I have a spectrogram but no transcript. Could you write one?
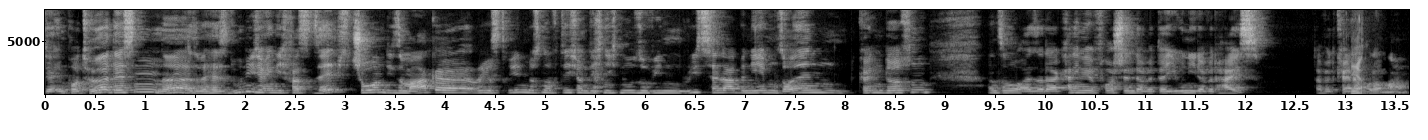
der Importeur dessen? Ne? Also hättest du nicht eigentlich fast selbst schon diese Marke registrieren müssen auf dich und dich nicht nur so wie ein Reseller benehmen sollen, können, dürfen und so. Also da kann ich mir vorstellen, da wird der Juni, da wird heiß. Da wird keiner ja. Urlaub machen.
